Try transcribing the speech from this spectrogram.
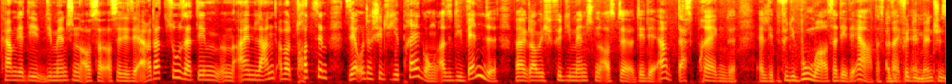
kamen ja die, die Menschen aus, aus der DDR dazu, seitdem ähm, ein Land, aber trotzdem sehr unterschiedliche Prägungen. Also die Wende war, glaube ich, für die Menschen aus der DDR das prägende Erlebnis, für die Boomer aus der DDR das Also für die Menschen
